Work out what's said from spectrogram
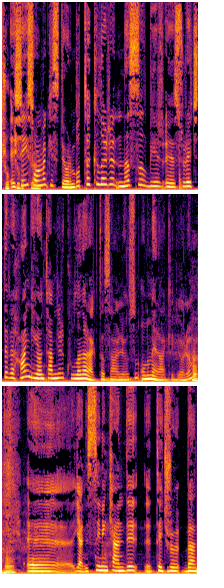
Çok E, çok şeyi yani. sormak istiyorum. Bu takıları nasıl bir e, süreçte ve hangi yöntemleri kullanarak tasarlıyorsun? Onu merak ediyorum. E, yani senin kendi e, tecrüben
